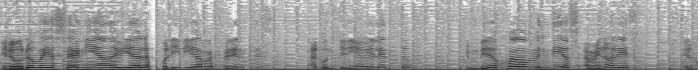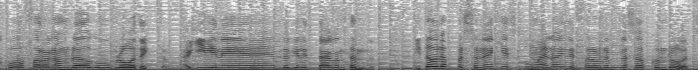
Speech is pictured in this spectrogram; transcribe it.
En Europa y Oceanía, debido a las políticas referentes a contenido violento, en videojuegos vendidos a menores, el juego fue renombrado como Probotector. Aquí viene lo que le estaba contando. Y todos los personajes humanoides fueron reemplazados con robots,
